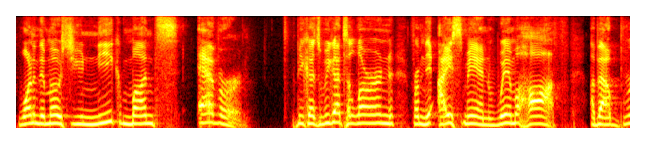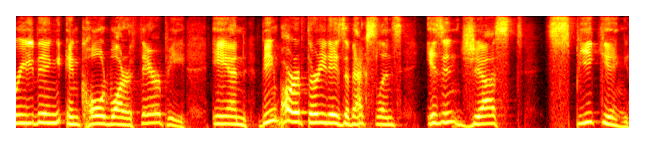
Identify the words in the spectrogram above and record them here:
one of the most unique months ever because we got to learn from the Iceman Wim Hof about breathing in cold water therapy. And being part of 30 Days of Excellence isn't just speaking,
